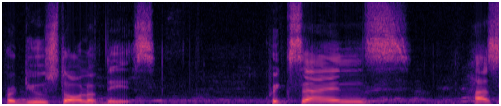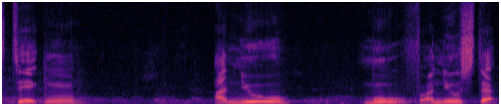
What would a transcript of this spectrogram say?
produced all of these. Quick Signs has taken a new move, a new step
